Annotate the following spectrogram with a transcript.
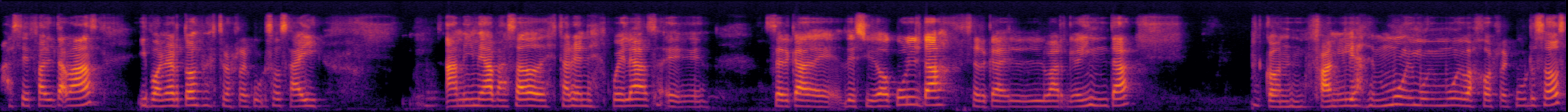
hace falta más y poner todos nuestros recursos ahí. A mí me ha pasado de estar en escuelas eh, cerca de, Ciudad Oculta, cerca del barrio Inta, con familias de muy, muy, muy bajos recursos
